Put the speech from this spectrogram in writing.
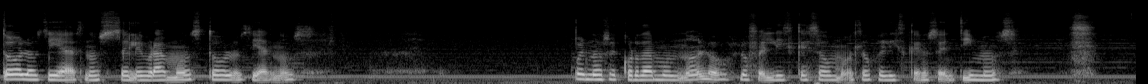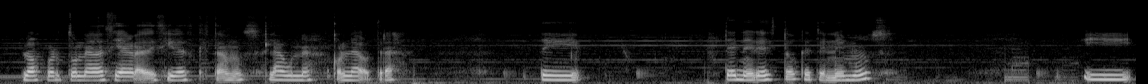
Todos los días nos celebramos, todos los días nos pues nos recordamos, ¿no? Lo, lo feliz que somos, lo feliz que nos sentimos lo afortunadas y agradecidas que estamos la una con la otra de tener esto que tenemos. Y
